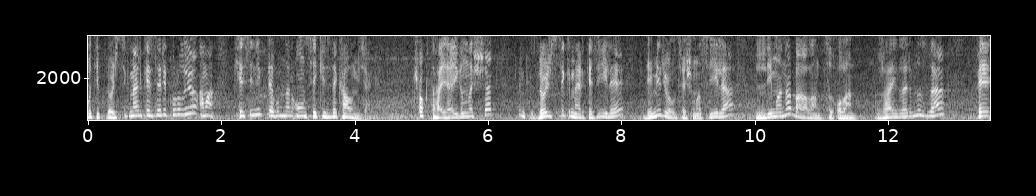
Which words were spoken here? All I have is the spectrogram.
bu tip lojistik merkezleri kuruluyor ama kesinlikle bunlar 18'de kalmayacak. Çok daha yaygınlaşacak. Çünkü lojistik merkezi ile demir yolu taşımasıyla limana bağlantı olan raylarınızla ve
